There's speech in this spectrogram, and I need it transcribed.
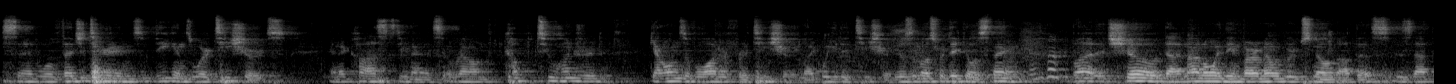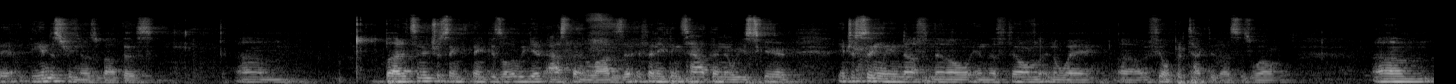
said, well, vegetarians, vegans wear t-shirts, and it costs, you know, it's around 200 gallons of water for a t-shirt, like we eat a t-shirt. It was the most ridiculous thing, but it showed that not only the environmental groups know about this, is that the, the industry knows about this. Um, but it's an interesting thing because we get asked that a lot, is that if anything's happened, are we scared? Interestingly enough, no, in the film, in a way, uh, I feel protected us as well. Um,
